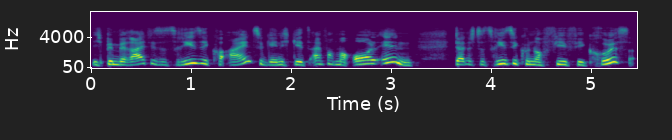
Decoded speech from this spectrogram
ich bin bereit, dieses Risiko einzugehen, ich gehe jetzt einfach mal all in, dann ist das Risiko noch viel, viel größer.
